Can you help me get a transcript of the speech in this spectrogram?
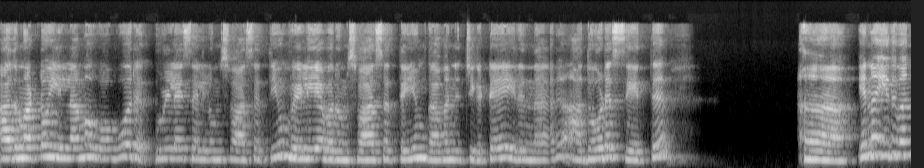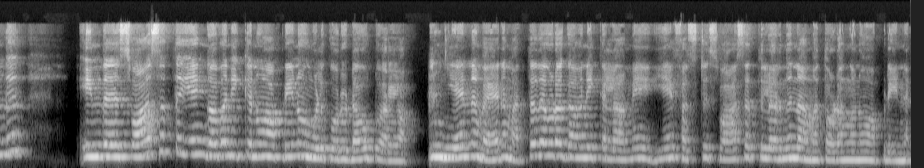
அது மட்டும் இல்லாம ஒவ்வொரு உள்ளே செல்லும் சுவாசத்தையும் வெளியே வரும் சுவாசத்தையும் கவனிச்சுக்கிட்டே இருந்தாரு. அதோட சேர்த்து ஆஹ் ஏன்னா இது வந்து இந்த சுவாசத்தை ஏன் கவனிக்கணும் அப்படின்னு உங்களுக்கு ஒரு டவுட் வரலாம். ஏன்னா வேற மத்ததை கூட கவனிக்கலாமே. ஏன் ஃபர்ஸ்ட் சுவாசத்துல இருந்து நாம தொடங்கணும் அப்படின்னு.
